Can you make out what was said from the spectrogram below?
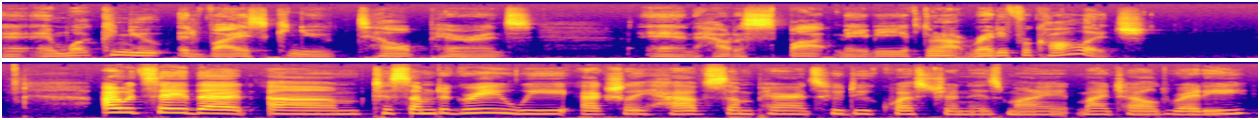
And, and what can you advice can you tell parents and how to spot maybe if they're not ready for college? I would say that um, to some degree, we actually have some parents who do question: Is my my child ready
